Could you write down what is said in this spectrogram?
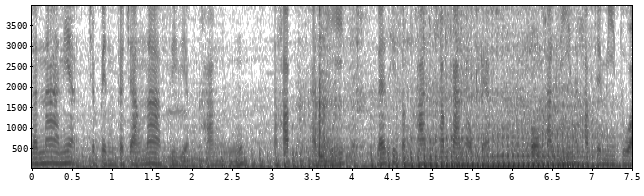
ด้านหน้าเนี่ยจะเป็นกระจังหน้าสี่เหลี่ยมคางหมูนะครับคันนี้และที่สำคัญนะครับการออกแบบของคันนี้นะครับจะมีตัว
